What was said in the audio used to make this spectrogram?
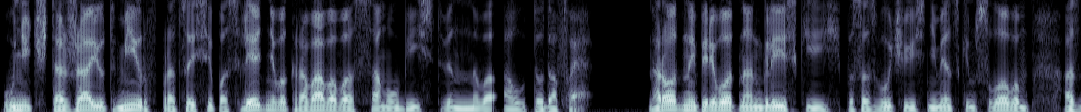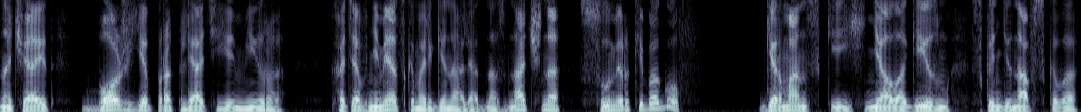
уничтожают мир в процессе последнего кровавого самоубийственного аутодафе. Народный перевод на английский по созвучию с немецким словом означает «божье проклятие мира», хотя в немецком оригинале однозначно «сумерки богов». Германский неологизм скандинавского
